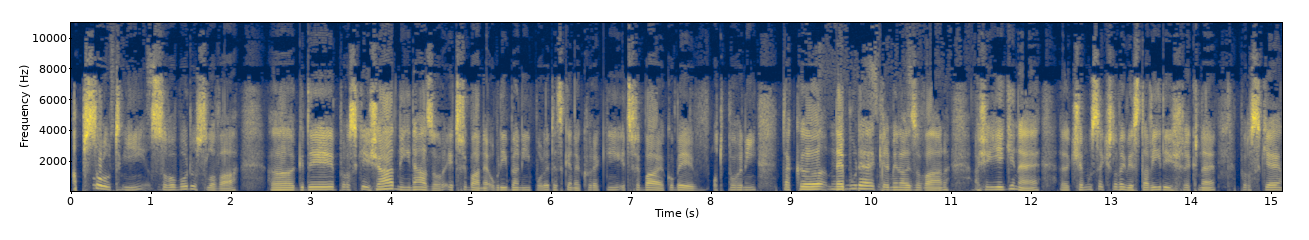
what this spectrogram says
absolutní svobodu slova, e, kdy prostě žádný názor, i třeba neoblíbený, politicky nekorektní, i třeba jakoby odporný, tak e, nebude kriminalizován a že jediné, eh, k čemu se člověk vystaví, když řekne prostě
